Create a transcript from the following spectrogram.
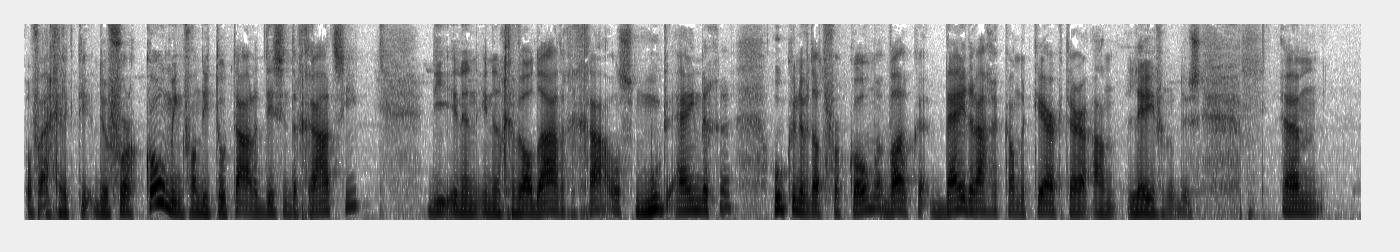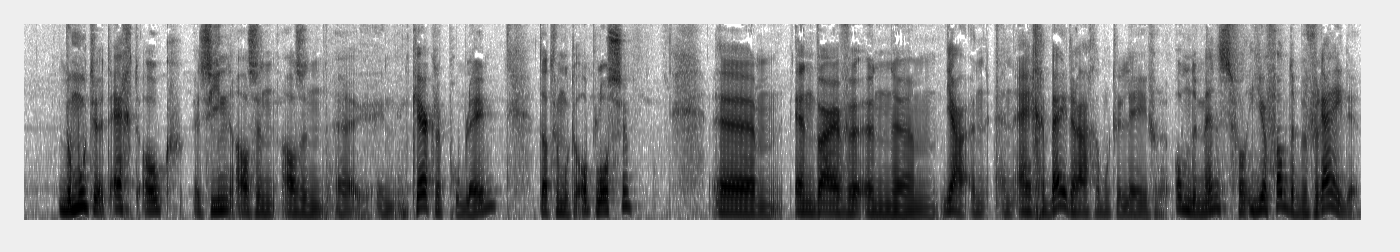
of eigenlijk de voorkoming van die totale disintegratie die in een, in een gewelddadige chaos moet eindigen. Hoe kunnen we dat voorkomen? Welke bijdrage kan de kerk daaraan leveren? Dus um, we moeten het echt ook zien als een, als een, uh, een kerkelijk probleem dat we moeten oplossen. Um, en waar we een, um, ja, een, een, eigen bijdrage moeten leveren om de mens van, hiervan te bevrijden.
